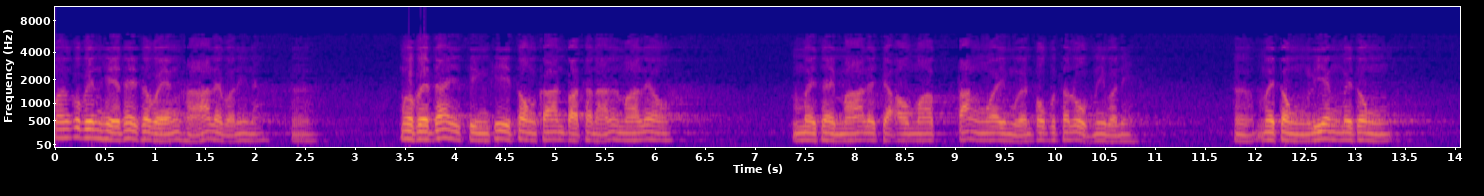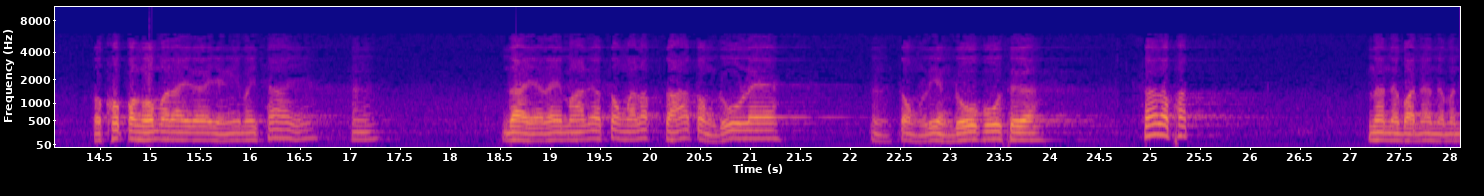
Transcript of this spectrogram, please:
มันก็เป็นเหตุให้แสวงหาอะไรแบบนี้นะเมื่อไปได้สิ่งที่ต้องการปรารถนานั้นมาแล้ว ไม่ใช่มาแล้วจะเอามาตั้งไว้เหมือนพระพุทธรูปนี่แบบนี้ไม่ต้องเลี้ยงไม่ต้องประคบประงมอะไรเลย อย่างนี้ไม่ใช่ได้อะไรมาแล้วต้องมารักษาต้องดูแล ต้องเลี้ยงดูผู้เสือสารพัดนั่นในบัดนั้นนะมัน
